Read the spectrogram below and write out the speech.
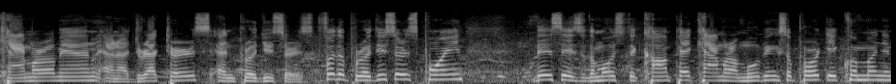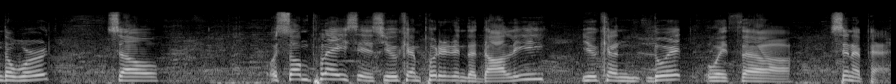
cameraman and uh, directors and producers for the producers point this is the most compact camera moving support equipment in the world so some places you can put it in the dolly you can do it with uh, Cineped.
